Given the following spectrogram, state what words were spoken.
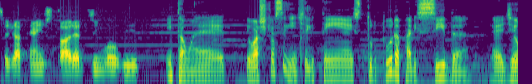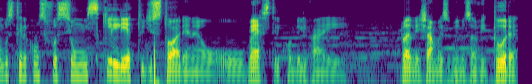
você já tem a história desenvolvida. Então, é, eu acho que é o seguinte, ele tem a estrutura parecida é, de ambos terem como se fosse um esqueleto de história, né? O, o, mestre, quando ele vai planejar mais ou menos a aventura,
